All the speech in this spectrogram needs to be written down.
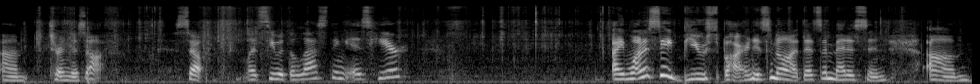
um, turn this off. So, let's see what the last thing is here. I want to say Buspar, and it's not. That's a medicine. Um,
